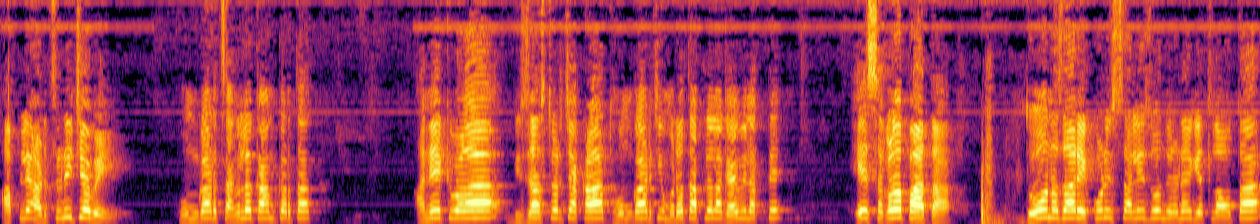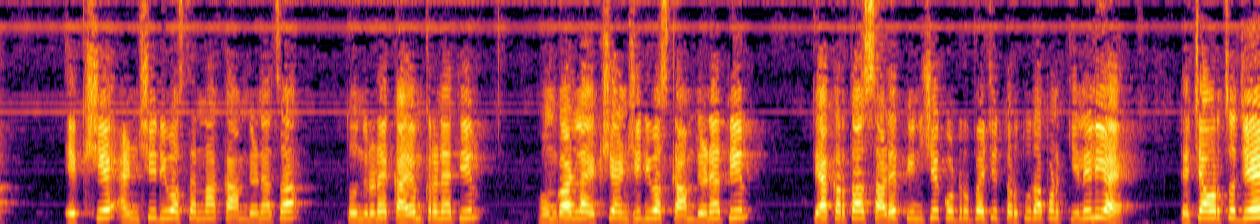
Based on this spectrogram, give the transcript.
आपल्या अडचणीच्या वेळी होमगार्ड चांगलं काम करतात. अनेक वेळा डिझास्टरच्या काळात होमगार्डची मदत आपल्याला घ्यावी लागते. हे सगळं पाहता दोन हजार एकोणीस साली जो निर्णय घेतला होता एकशे ऐंशी दिवस त्यांना काम देण्याचा तो निर्णय कायम करण्यात येईल. होमगार्डला एकशे ऐंशी दिवस काम देण्यात येईल. त्याकरता साडेतीनशे कोटी रुपयाची तरतूद आपण केलेली आहे. त्याच्यावरचं जे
